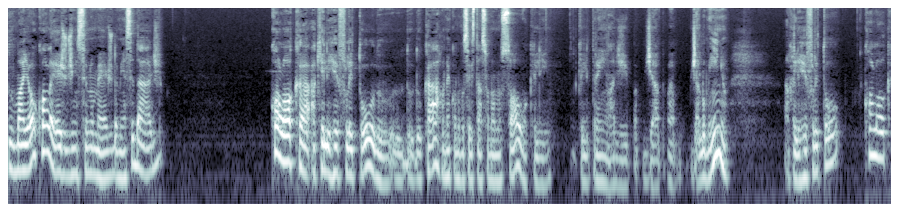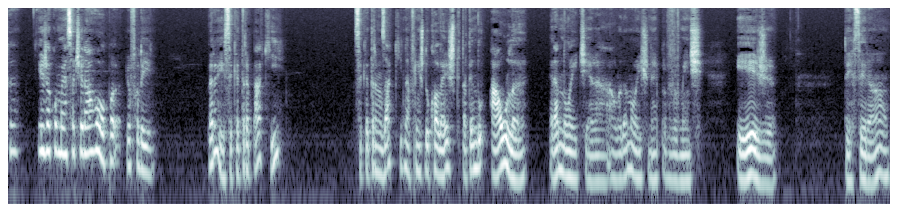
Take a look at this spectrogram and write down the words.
do maior colégio de ensino médio da minha cidade, coloca aquele refletor do, do, do carro, né, quando você estaciona no sol, aquele, aquele trem lá de, de, de alumínio, aquele refletor, coloca e já começa a tirar a roupa. Eu falei, peraí, você quer trepar aqui? Você quer transar aqui na frente do colégio que tá tendo aula? Era noite, era aula da noite, né? Provavelmente EJA, terceirão.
